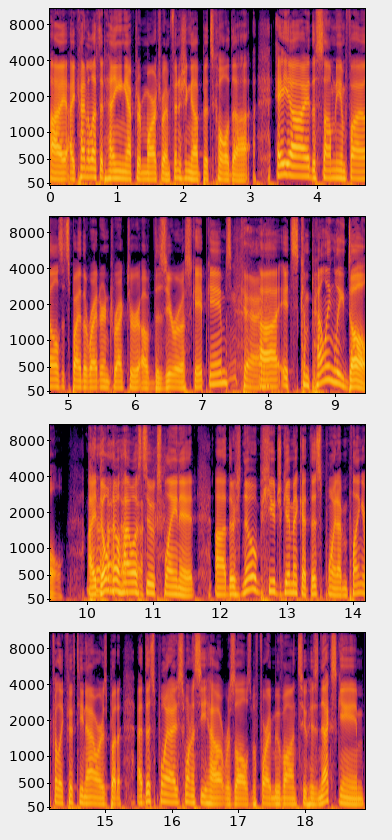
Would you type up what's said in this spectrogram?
I, I kind of left it hanging after March, but I'm finishing up. It's called uh, AI, The Somnium Files. It's by the writer and director of the Zero Escape games. Okay. Uh, it's compellingly dull. I don't know how else to explain it. Uh, there's no huge gimmick at this point. I've been playing it for like 15 hours, but at this point, I just want to see how it resolves before I move on to his next game,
